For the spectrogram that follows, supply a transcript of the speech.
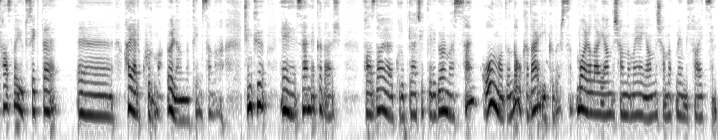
fazla yüksekte e, hayal kurma. Öyle anlatayım sana. Çünkü e, sen ne kadar fazla hayal kurup gerçekleri görmezsen olmadığında o kadar yıkılırsın. Bu aralar yanlış anlamaya, yanlış anlatmaya müsaitsin.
